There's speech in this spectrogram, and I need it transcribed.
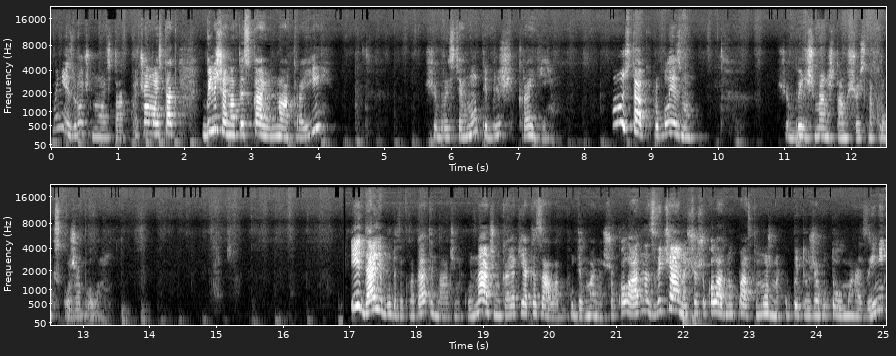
Мені зручно ось так. Причому ось так більше натискаю на краї, щоб розтягнути більші краї. Ну, ось так приблизно, щоб більш-менш там щось на круг схоже було. І далі буду викладати начинку. Начинка, як я казала, буде в мене шоколадна. Звичайно, що шоколадну пасту можна купити вже готову в магазині.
